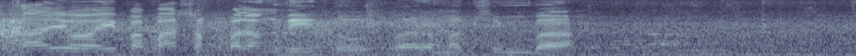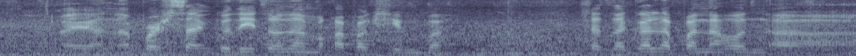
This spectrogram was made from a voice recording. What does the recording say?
At tayo ay papasok pa lang dito para magsimba. Ayan, na first time ko dito na makapagsimba. Sa tagal na panahon, ah,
